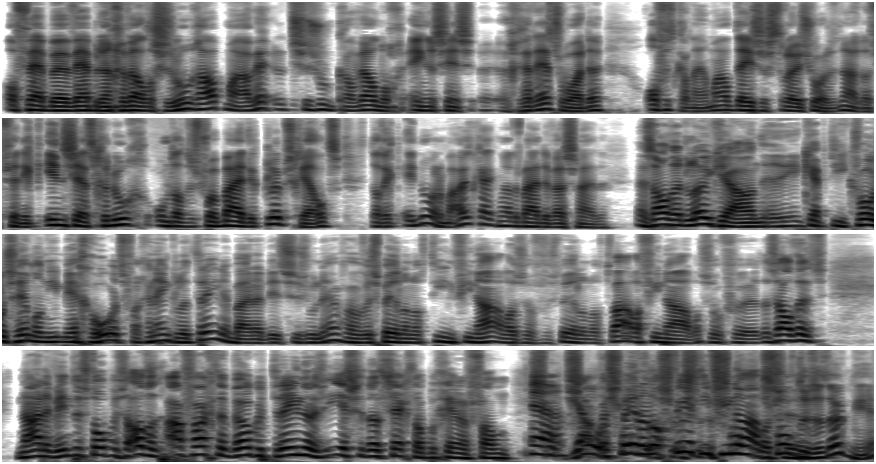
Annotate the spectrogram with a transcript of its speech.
Of we hebben, we hebben een geweldig seizoen gehad, maar het seizoen kan wel nog enigszins eh, gered worden. Of het kan helemaal desastreus worden. Nou, dat vind ik inzet genoeg, omdat het voor beide clubs geldt, dat ik enorm uitkijk naar de beide wedstrijden. Dat is altijd leuk, ja. Want eh, ik heb die quotes helemaal niet meer gehoord van geen enkele trainer bijna dit seizoen. Hè? Van we spelen nog tien finales of we spelen nog twaalf finales. Of, eh, dat is altijd, na de winterstop is altijd afwachten welke trainer als eerste dat zegt op een gegeven moment van... Ja. Ja, we spelen nog 14 finales. Slot eh. doet het ook niet, hè?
